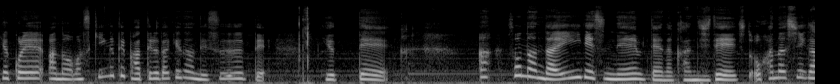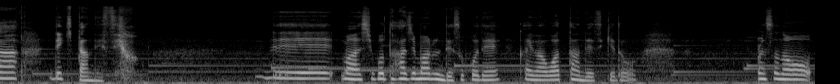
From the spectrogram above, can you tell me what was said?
やこれあのマスキングテープ貼ってるだけなんですって言ってあそうなんだいいですねみたいな感じでちょっとお話ができたんですよ。でまあ仕事始まるんでそこで会話終わったんですけどその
